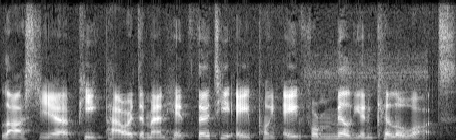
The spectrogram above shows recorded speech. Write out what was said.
Last year, peak power demand hit 38.84 million kilowatts.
